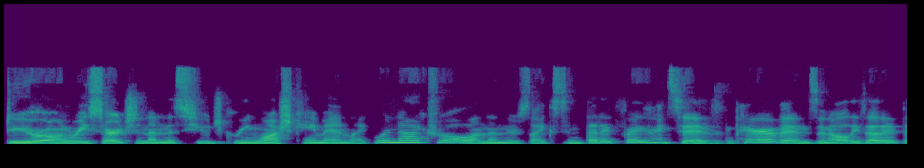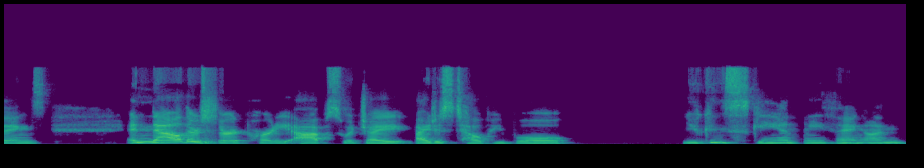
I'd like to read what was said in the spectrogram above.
do your own research. And then this huge greenwash came in, like we're natural. And then there's like synthetic fragrances and parabens and all these other things and now there's third party apps which i i just tell people you can scan anything on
